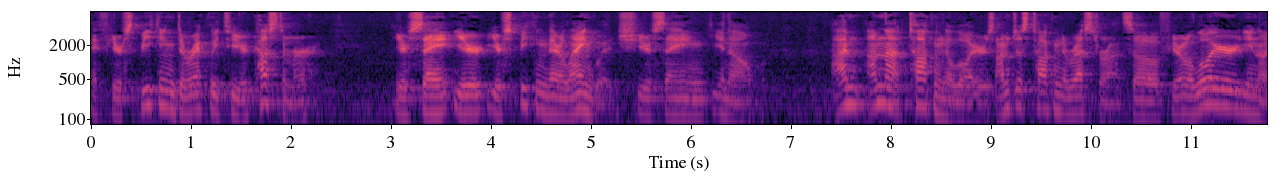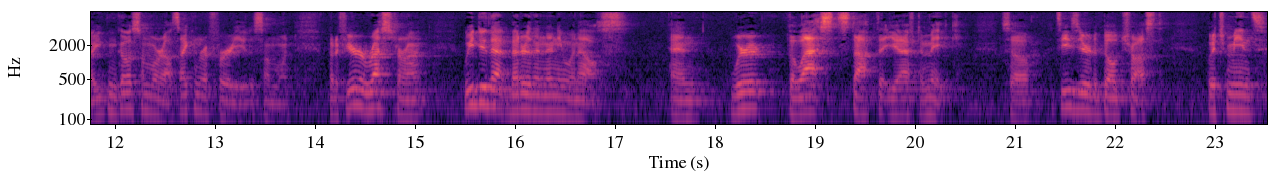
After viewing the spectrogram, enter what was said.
if you're speaking directly to your customer, you're saying you're you're speaking their language. You're saying, you know, I'm I'm not talking to lawyers. I'm just talking to restaurants. So if you're a lawyer, you know, you can go somewhere else. I can refer you to someone. But if you're a restaurant, we do that better than anyone else. And we're the last stop that you have to make. So it's easier to build trust, which means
